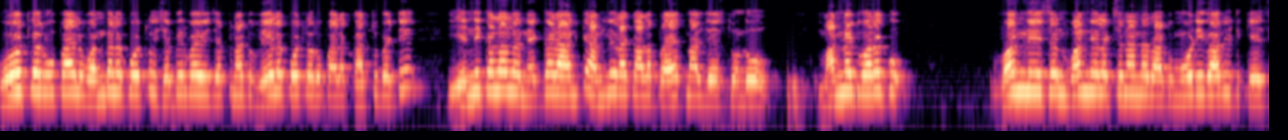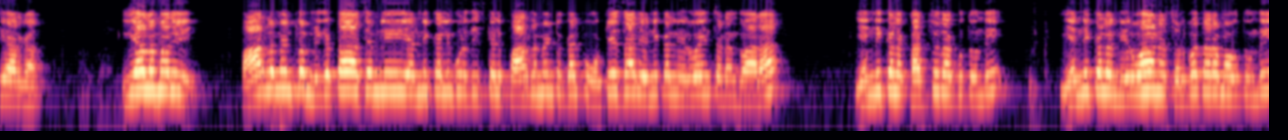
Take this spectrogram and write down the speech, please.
కోట్ల రూపాయలు వందల కోట్లు షబీర్ చెప్పినట్టు వేల కోట్ల రూపాయల ఖర్చు పెట్టి ఎన్నికలలో నెగ్గడానికి అన్ని రకాల ప్రయత్నాలు చేస్తుండు. మొన్నటి వరకు వన్ నేషన్ వన్ ఎలక్షన్ అన్నారు అటు మోడీ గారు ఇటు కేసీఆర్ గారు. ఇవాళ మరి పార్లమెంట్లో మిగతా అసెంబ్లీ ఎన్నికల్ని కూడా తీసుకెళ్ళి పార్లమెంటు కలిపి ఒకేసారి ఎన్నికలు నిర్వహించడం ద్వారా ఎన్నికల ఖర్చు తగ్గుతుంది ఎన్నికల నిర్వహణ సులభతరం అవుతుంది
